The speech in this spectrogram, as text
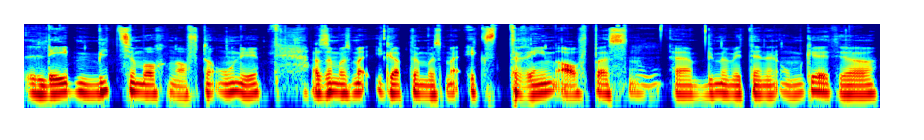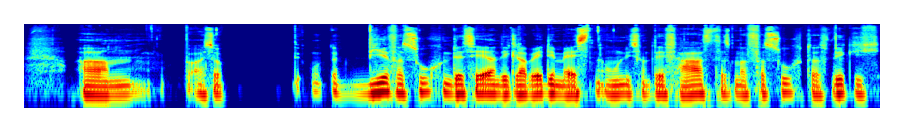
Leben mitzumachen auf der Uni. Also muss man, ich glaube, da muss man extrem aufpassen, mhm. äh, wie man mit denen umgeht. Ja, ähm, also wir versuchen das ja, und ich glaube, eh die meisten Unis und FHs, dass man versucht, das wirklich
